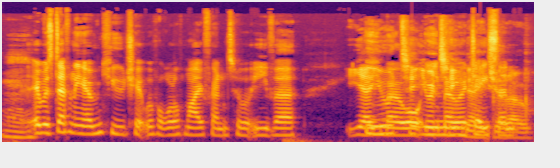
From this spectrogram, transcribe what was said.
Mm. It was definitely a huge hit with all of my friends who were either Yeah, you were, Emo or you were a emo teenager, adjacent.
